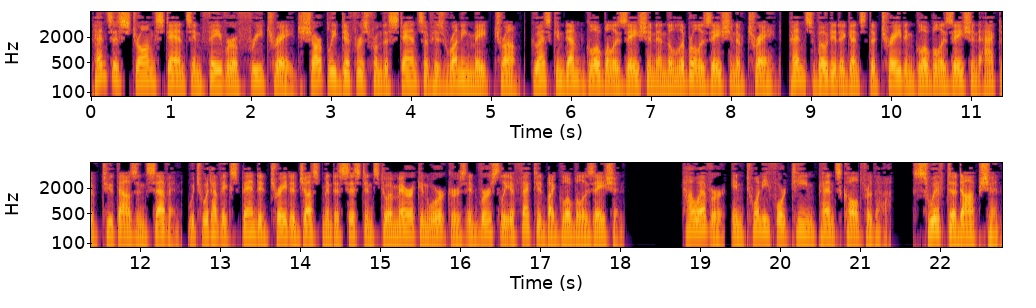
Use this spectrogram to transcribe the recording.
Pence's strong stance in favor of free trade sharply differs from the stance of his running mate Trump, who has condemned globalization and the liberalization of trade. Pence voted against the Trade and Globalization Act of 2007, which would have expanded trade adjustment assistance to American workers adversely affected by globalization. However, in 2014 Pence called for the swift adoption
